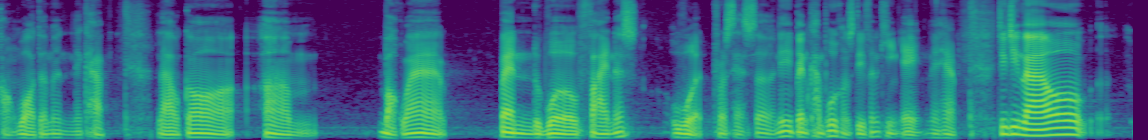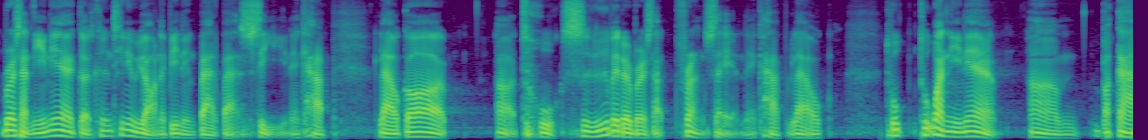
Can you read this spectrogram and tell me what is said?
ของ Waterman นะครับแล้วก็บอกว่าเป็น the world finest word processor นี่เป็นคำพูดของ Stephen King เองนะฮะจริงๆแล้วบริษัทนี้เนี่ยเกิดขึ้นที่นิวยอร์กในปี 1884 นะครับแล้วก็ ถูกซื้อไปโดยบริษัทฝรั่งเศสนะครับแล้วทุกทุกวันนี้เนี่ยปากกา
